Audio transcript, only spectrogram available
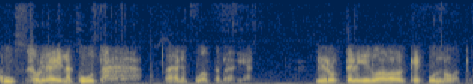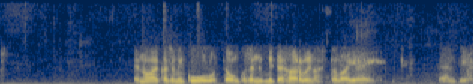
heinäkuu, se oli heinäkuuta, vähän puolta väliä. Virutteli illalla oikein kunnolla tuossa. En ole aikaisemmin kuullut, että onko se nyt miten harvinaista vai ei. En tiedä.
